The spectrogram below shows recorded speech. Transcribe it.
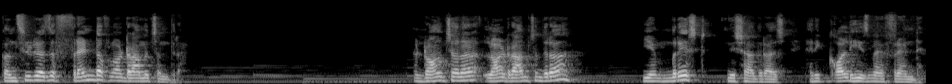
considered as a friend of Lord Ramachandra. And Ramchandra, Lord Ramchandra, he embraced Nishadraj and he called he is my friend.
